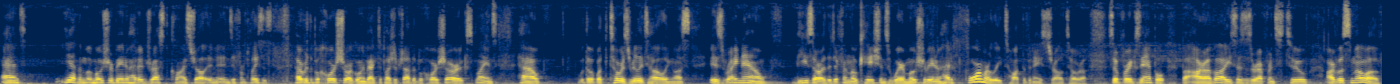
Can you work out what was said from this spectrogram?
and yeah, the Moshe Rabbeinu had addressed Klal Yisrael in, in different places. However, the Bechor Shor, going back to Pashup Shah, the Bechor Shor explains how what the, what the Torah is really telling us is right now these are the different locations where Moshe Rabbeinu had formerly taught the Bnei Israel Torah. So, for example, Ba'arava, he says, is a reference to Arvos Moav.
